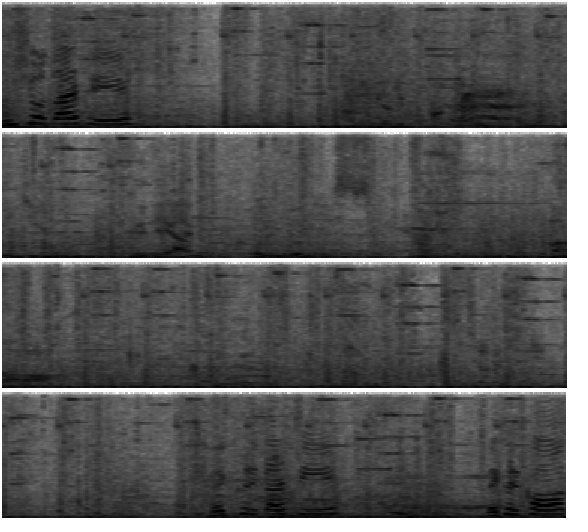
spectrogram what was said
루시오 딸피. 맥크리 딸피. 맥크리 컷.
